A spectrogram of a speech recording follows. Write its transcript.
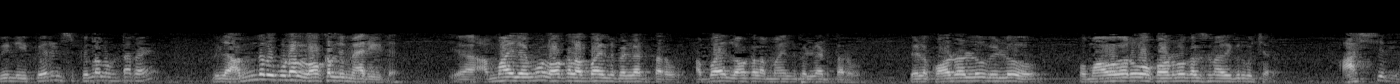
వీళ్ళు ఈ పేరెంట్స్ పిల్లలు ఉంటారే వీళ్ళు అందరూ కూడా లోకల్లీ మ్యారీడ్ అమ్మాయిలేమో లోకల్ అబ్బాయిల్ని పెళ్ళాడతారు అబ్బాయిలు లోకల్ అమ్మాయిల్ని పెళ్ళాడతారు. వీళ్ళ కోడళ్ళు వీళ్ళు ఓ మావగారు ఓ కోడలు కలిసి నా దగ్గరికి వచ్చారు. ఆశ్చర్యం.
